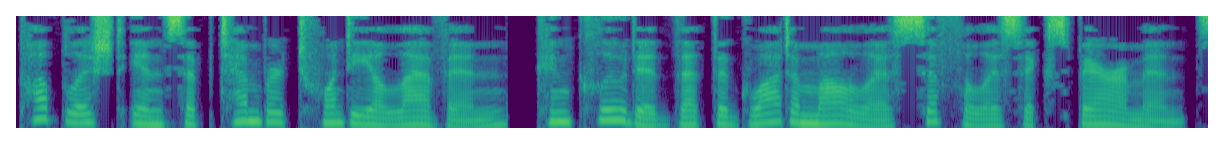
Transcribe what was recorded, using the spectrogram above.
published in September 2011, concluded that the Guatemala syphilis experiments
